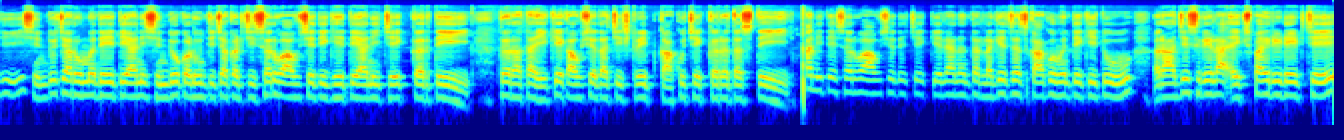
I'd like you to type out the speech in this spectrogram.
ही सिंधूच्या रूममध्ये येते आणि सिंधूकडून तिच्याकडची सर्व औषधी घेते आणि चेक करते. तर आता एक एक औषधाची स्ट्रीप काकू चेक करत असते. आणि ते सर्व औषधे चेक केल्यानंतर लगेचच काकू म्हणते की तू राजश्रीला एक्सपायरी डेटचे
